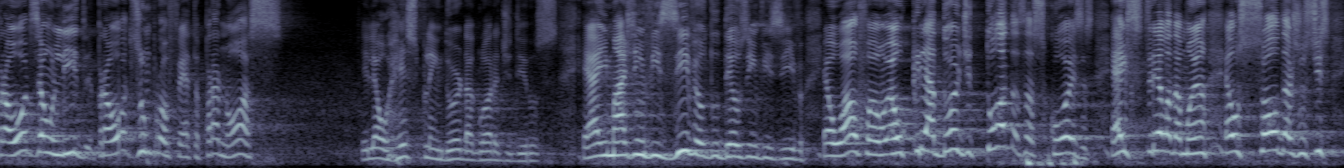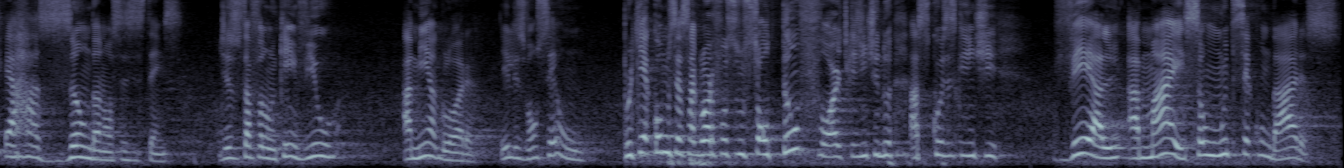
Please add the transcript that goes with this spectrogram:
para outros é um líder, para outros um profeta. Para nós, ele é o resplendor da glória de Deus. É a imagem visível do Deus invisível. É o alfa, é o criador de todas as coisas. É a estrela da manhã, é o sol da justiça, é a razão da nossa existência. Jesus está falando: quem viu a minha glória, eles vão ser um. Porque é como se essa glória fosse um sol tão forte que a gente, as coisas que a gente vê a, a mais são muito secundárias.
